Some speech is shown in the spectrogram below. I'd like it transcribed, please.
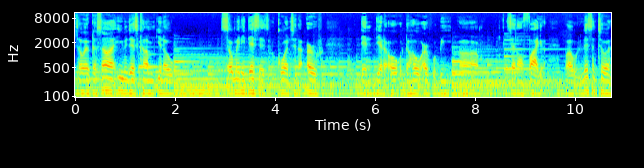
So if the sun even just come you know so many distance according to the earth then yeah, the, the whole earth will be um, set on fire. But listen to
